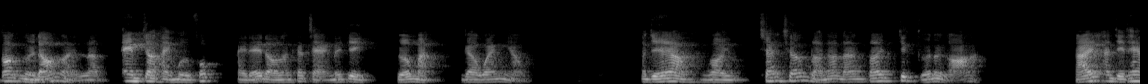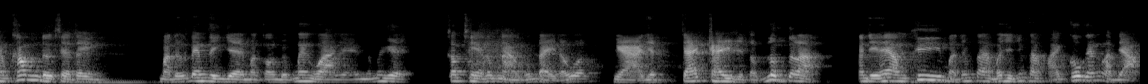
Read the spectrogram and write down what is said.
có người đón rồi, là em cho thầy 10 phút, thầy để đồ lên khách sạn để chi? Rửa mặt, ra quán nhậu. Anh chị thấy không? Rồi sáng sớm là nó đã tới trước cửa nó gõ. Đấy, anh chị thấy không? Không được xài tiền. Mà được đem tiền về mà còn được mang quà về, nó mới ghê. Cốc xe lúc nào cũng đầy đủ gà vịt trái cây gì tùm lum tức là anh chị thấy không? Khi mà chúng ta bởi vì chúng ta phải cố gắng làm giàu.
